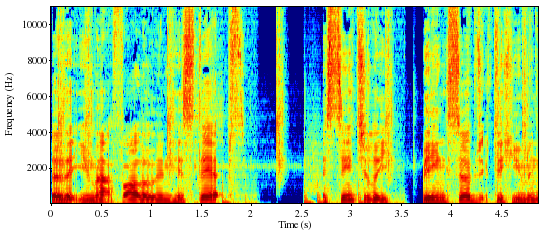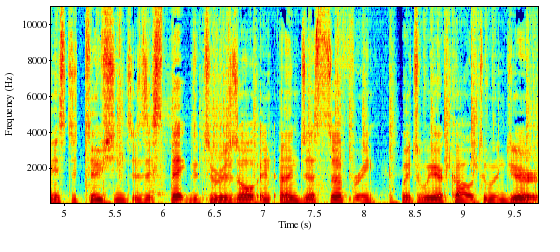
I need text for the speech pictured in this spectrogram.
so that you might follow in his steps. Essentially, being subject to human institutions is expected to result in unjust suffering, which we are called to endure.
